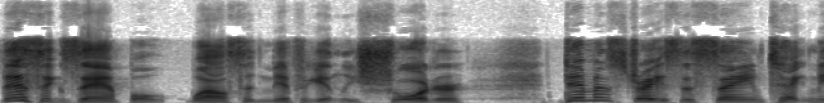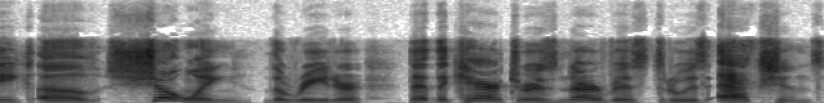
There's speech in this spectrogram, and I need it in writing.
this example, while significantly shorter, demonstrates the same technique of showing the reader that the character is nervous through his actions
